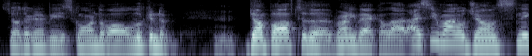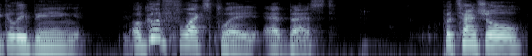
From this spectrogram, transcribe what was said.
so they're going to be scoring the ball, looking to dump off to the running back a lot. I see Ronald Jones sneakily being a good flex play at best. Potential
